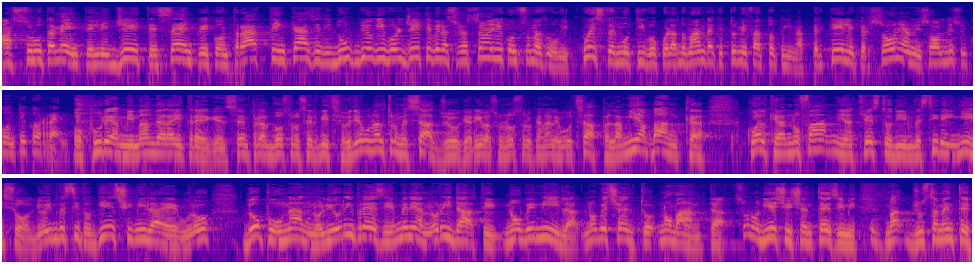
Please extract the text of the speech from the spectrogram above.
assolutamente leggete sempre i contratti, in caso di dubbio rivolgetevi all'associazione dei consumatori. Questo è il motivo, quella domanda che tu mi hai fatto prima, perché le persone hanno i soldi sui conti correnti. Oppure a Mi Manda Rai 3, che è sempre al vostro servizio. Vediamo un altro messaggio che arriva sul nostro canale Whatsapp. La mia banca qualche anno fa mi ha chiesto di investire i miei soldi. Ho investito 10.000 euro, dopo un anno li ho ripresi e me ne hanno ridati 9.990. Sono 10 centesimi, ma giustamente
